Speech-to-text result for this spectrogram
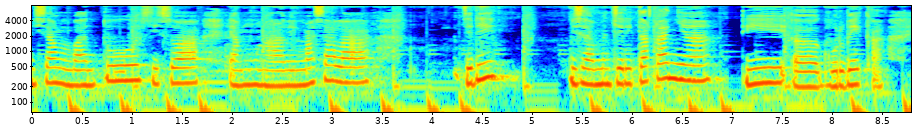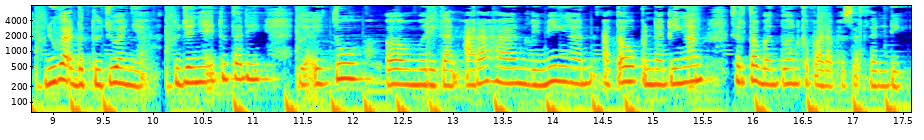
bisa membantu siswa yang mengalami masalah. Jadi bisa menceritakannya di uh, guru BK juga ada tujuannya tujuannya itu tadi yaitu e, memberikan arahan bimbingan atau pendampingan serta bantuan kepada peserta didik.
